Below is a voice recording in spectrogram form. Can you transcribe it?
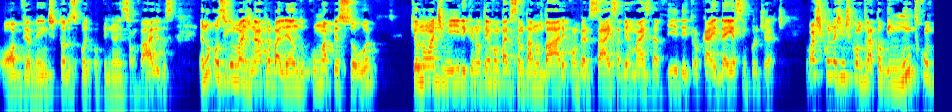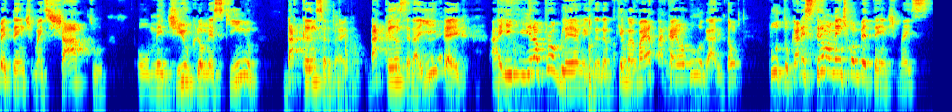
obviamente todas as opiniões são válidas, eu não consigo imaginar trabalhando com uma pessoa que eu não admire, que não tenha vontade de sentar num bar e conversar e saber mais da vida e trocar ideia e assim por diante. Eu acho que quando a gente contrata alguém muito competente, mas chato, ou medíocre, ou mesquinho, dá câncer, velho. Dá câncer. Aí, velho, aí vira problema, entendeu? Porque vai, vai atacar em algum lugar. Então, puto, o cara é extremamente competente, mas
